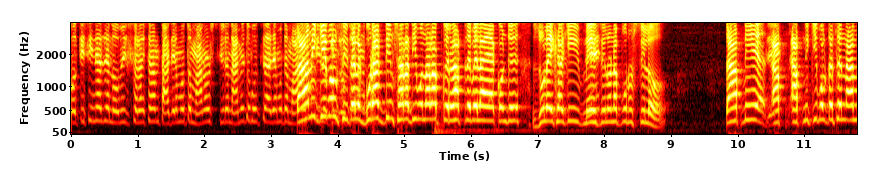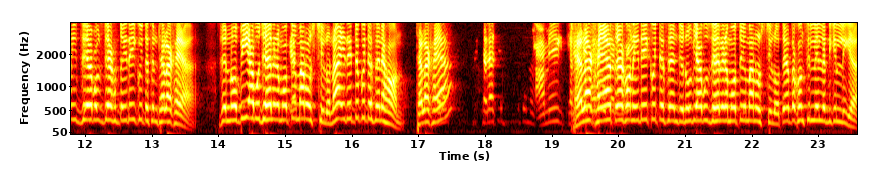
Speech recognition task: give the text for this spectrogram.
বলতেছি না যে নবী সাল্লাল্লাহু তাদের মতো মানুষ ছিল না। আমি তো বলছি তাদের মতো মানুষ আমি কি বলছি? তাহলে গোড়ার ডিম সারা জীবন আলাপ করে রাত্রে বেলায় এখন যে জুলাইখা কি মেয়ে ছিল না পুরুষ ছিল? তা আপনি আপনি কি বলতেছেন? আমি যে বলছি এখন তো এটাই কইতেছেন ঠেলা খায়া। যে নবী আবু জাহেলের মতোই মানুষ ছিল না এটাই তো কইতেছেন এখন। ঠেলা খায়া? আমি খেলা খায়া তো এখন। এটাই কইতেছেন যে নবী আবু জাহেলের মতোই মানুষ ছিল। তা তখন সিল্লাইলেন কি লিগা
